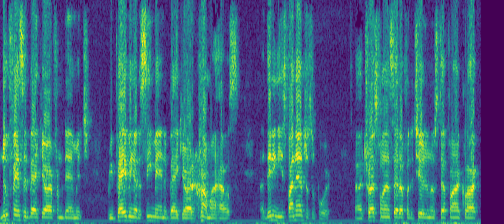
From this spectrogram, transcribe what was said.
New fence in backyard from damage. Repaving of the cement in the backyard of Grandma House. Uh, then he needs financial support. Uh, trust fund set up for the children of Stephon Clark.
